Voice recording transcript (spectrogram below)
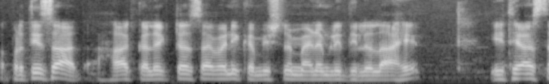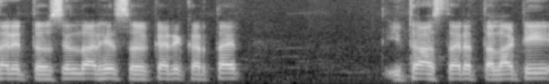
प्रतिसाद हा कलेक्टर साहेब आणि कमिशनर मॅडमनी दिलेला आहे. इथे असणारे तहसीलदार हे सहकार्य करतायत. इथं असणाऱ्या तलाठी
